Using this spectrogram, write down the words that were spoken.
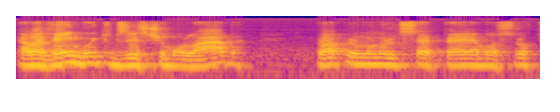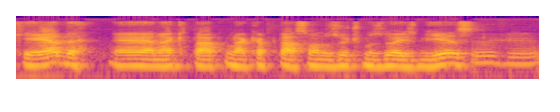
ela vem muito desestimulada próprio número de CPE mostrou queda é, na, na, captação nos últimos dois meses. Uhum.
